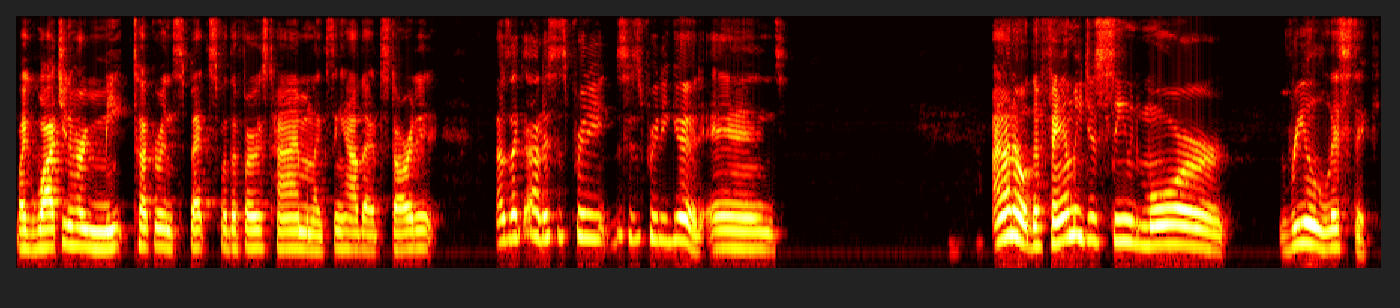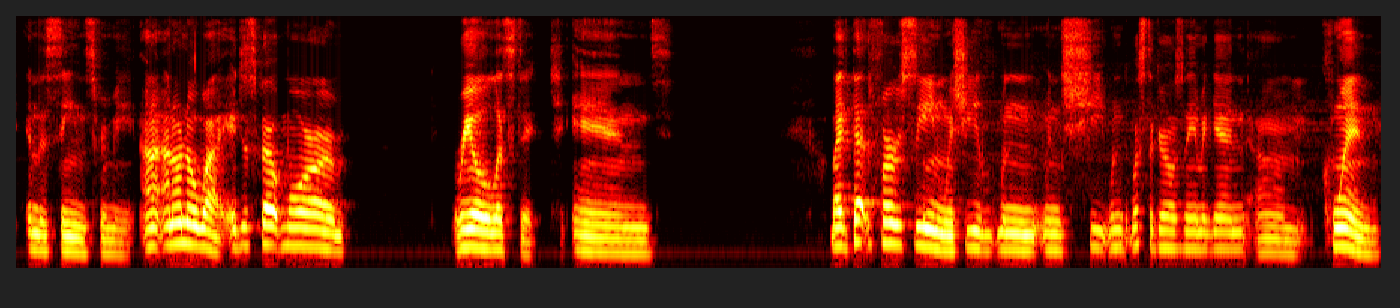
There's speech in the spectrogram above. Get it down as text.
like watching her meet Tucker and Specs for the first time and like seeing how that started I was like oh this is pretty this is pretty good and I don't know. The family just seemed more realistic in the scenes for me. I, I don't know why. It just felt more realistic and like that first scene when she when when she when what's the girl's name again? Um Quinn.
